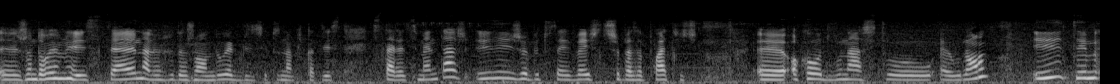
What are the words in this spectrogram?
e, rządowe miejsce, należy do rządu. Jak widzicie, tu na przykład jest stary cmentarz i żeby tutaj wejść trzeba zapłacić e, około 12 euro i tym e,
